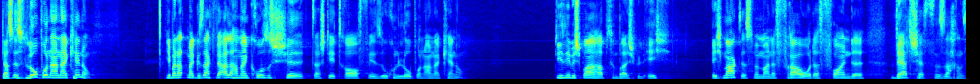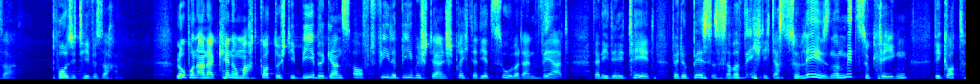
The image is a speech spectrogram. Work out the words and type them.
Das ist Lob und Anerkennung. Jemand hat mal gesagt, wir alle haben ein großes Schild, da steht drauf, wir suchen Lob und Anerkennung. Die Liebessprache habe zum Beispiel ich. Ich mag es, wenn meine Frau oder Freunde wertschätzende Sachen sagen, positive Sachen. Lob und Anerkennung macht Gott durch die Bibel ganz oft. Viele Bibelstellen spricht er dir zu über deinen Wert, deine Identität, wer du bist. Es ist aber wichtig, das zu lesen und mitzukriegen, wie Gott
